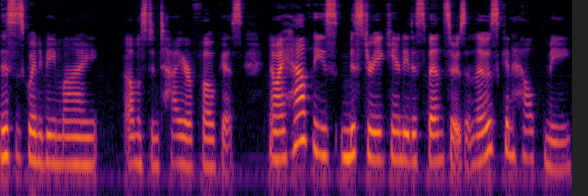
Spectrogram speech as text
This is going to be my almost entire focus. Now I have these mystery candy dispensers and those can help me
